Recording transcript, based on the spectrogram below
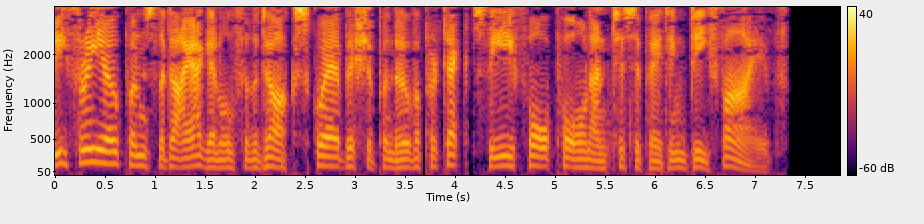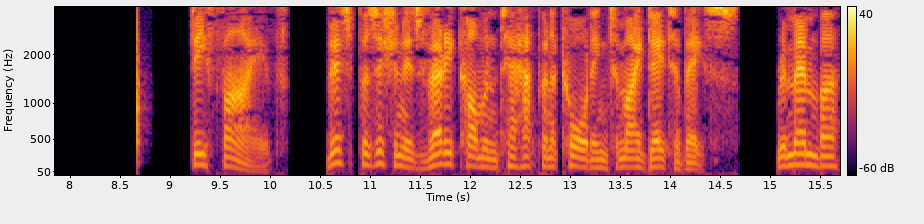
d3 opens the diagonal for the dark square bishop and overprotects the e4 pawn anticipating d5. d5. This position is very common to happen according to my database. Remember,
